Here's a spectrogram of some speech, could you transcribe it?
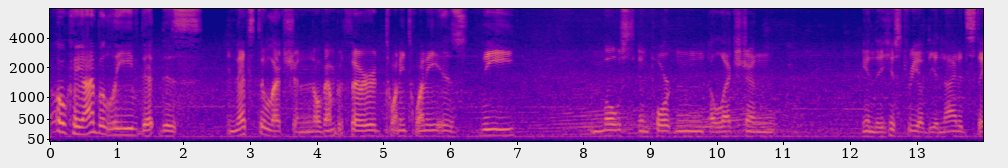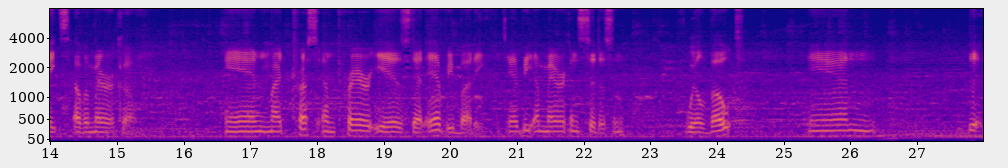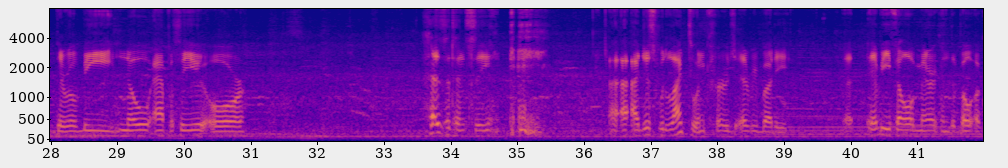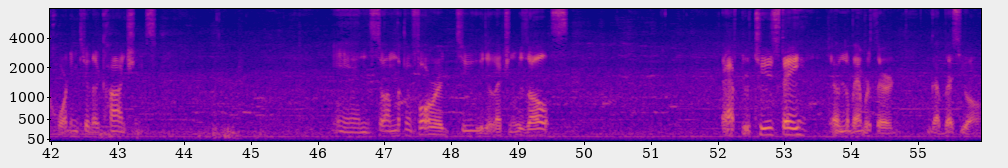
Okay, I believe that this next election, November 3rd, 2020, is the most important election in the history of the United States of America. And my trust and prayer is that everybody, every American citizen, will vote and there will be no apathy or hesitancy. I, I, just would like to encourage everybody, uh, every fellow American, to vote according to their conscience. And so I'm looking forward to the election results after Tuesday, November 3rd. God bless you all.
